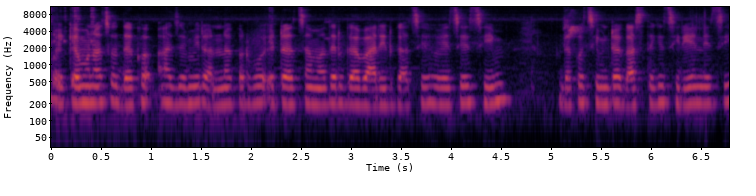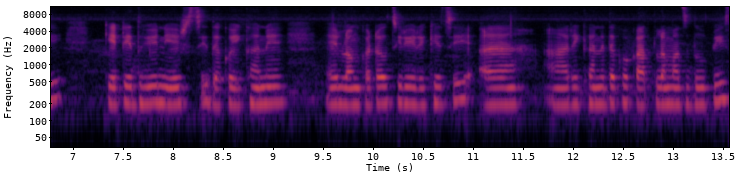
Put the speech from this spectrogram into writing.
সবাই কেমন আছো? দেখো, আজ আমি রান্না করব। এটা হচ্ছে আমাদের গা, বাড়ির গাছে হয়েছে সিম। দেখো, সিমটা গাছ থেকে ছিঁড়ে এনেছি, কেটে ধুয়ে নিয়ে এসেছি। দেখো, এখানে লঙ্কাটাও চিড়ে রেখেছি। আর এখানে দেখো, কাতলা মাছ দু পিস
